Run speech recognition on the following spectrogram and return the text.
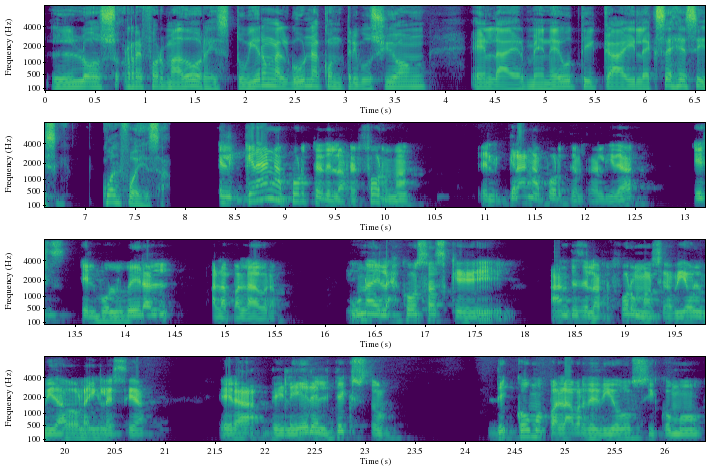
¿Los reformadores tuvieron alguna contribución en la hermenéutica y la exégesis ¿Cuál fue esa? El gran aporte de la reforma, el gran aporte en realidad, es el volver al, a la palabra. Una de las cosas que antes de la reforma se había olvidado la iglesia era de leer el texto de, como palabra de Dios y como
